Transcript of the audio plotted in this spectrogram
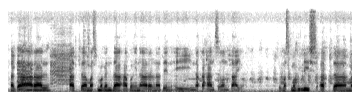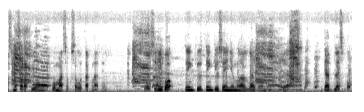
Nag-aaral at ah, mas maganda habang inaaral natin ay naka hands on tayo. So mas mabilis at ah, mas masarap yung pumasok sa utak natin. So sige po. Thank you thank you sa inyo mga guardian and ah, God bless po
